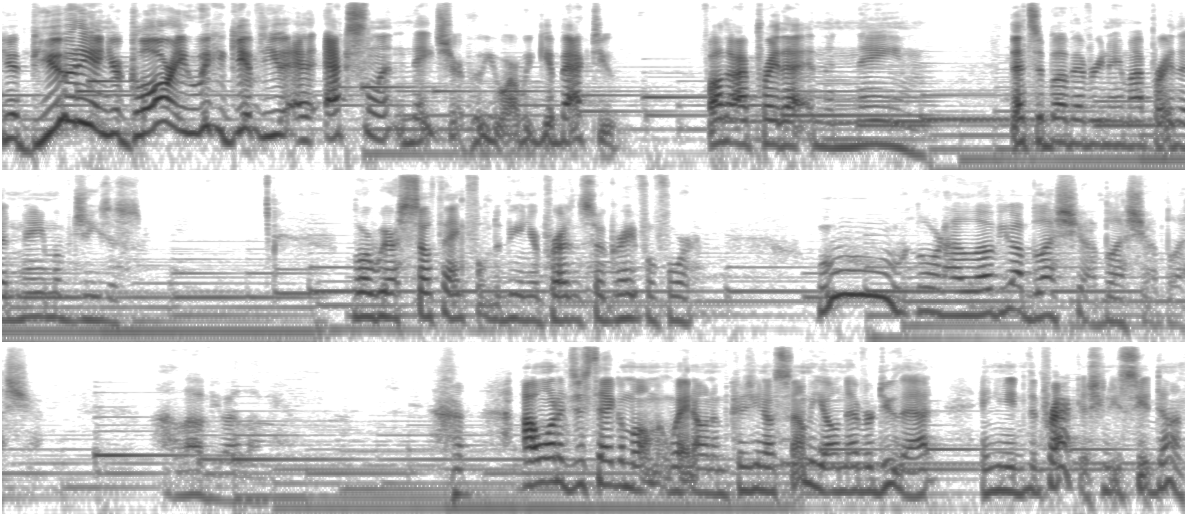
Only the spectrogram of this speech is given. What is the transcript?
Your beauty and your glory, we could give to you an excellent nature of who you are. We give back to you. Father, I pray that in the name that's above every name. I pray the name of Jesus. Lord, we are so thankful to be in your presence, so grateful for it. Ooh, Lord, I love you. I bless you. I bless you. I bless you. I love you. I love you. I want to just take a moment, wait on him, because you know some of y'all never do that, and you need the practice. You need to see it done.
